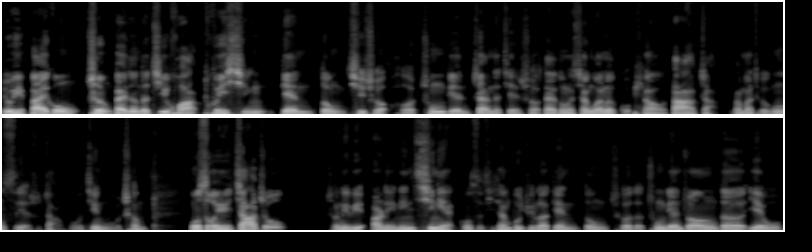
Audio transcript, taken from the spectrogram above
由于白宫称拜登的计划推行电动汽车和充电站的建设，带动了相关的股票大涨，那么这个公司也是涨幅近五成。公司位于加州，成立于二零零七年，公司提前布局了电动车的充电桩的业务。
